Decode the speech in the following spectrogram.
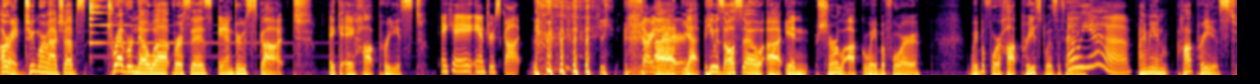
All right, two more matchups: Trevor Noah versus Andrew Scott, aka Hot Priest. AKA Andrew Scott. Sorry, Uh, Trevor. yeah, he was also uh, in Sherlock way before, way before Hot Priest was a thing. Oh yeah. I mean, Hot Priest.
